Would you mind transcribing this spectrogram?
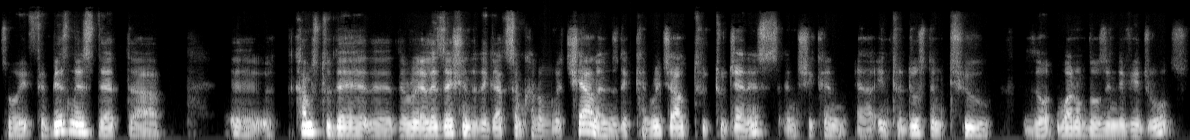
So if a business that uh, comes to the, the, the, realization that they got some kind of a challenge, they can reach out to, to Janis and she can uh, introduce them to the, one of those individuals.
